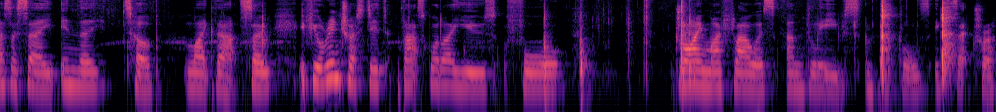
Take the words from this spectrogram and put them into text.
as I say in the tub like that. So if you're interested that's what I use for drying my flowers and leaves and petals, etc.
